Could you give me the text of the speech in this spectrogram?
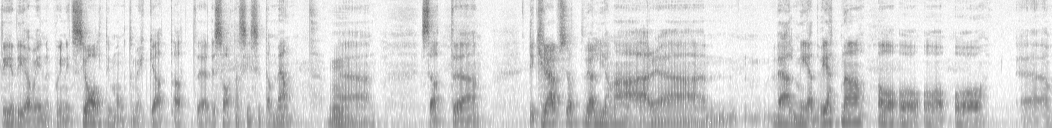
det är det jag var inne på initialt i mångt och mycket, att, att eh, det saknas incitament. Mm. Eh, så att det krävs ju att väljarna är väl medvetna och, och, och, och eh,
